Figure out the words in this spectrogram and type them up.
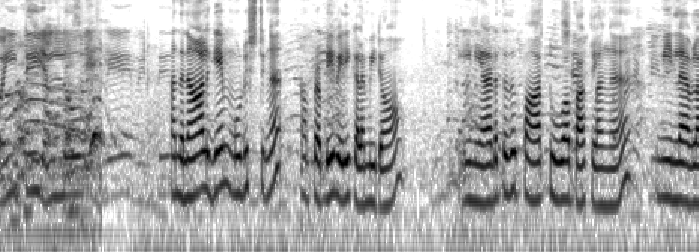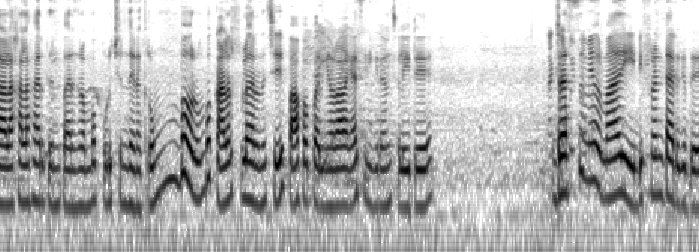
ஒயிட்டு எல்லோ அந்த நாலு கேம் முடிச்சிட்டுங்க. அப்புறம் அப்படியே வெளியே கிளம்பிட்டோம். இனி அடுத்தது பார்ட் டூவாக பார்க்கலாங்க. மீனில் எவ்வளோ அழகழகாக இருக்குதுன்னு பாருங்கள் ரொம்ப பிடிச்சிருந்து எனக்கு ரொம்ப ரொம்ப கலர்ஃபுல்லாக இருந்துச்சு. பாப்பா பாருங்க எவ்வளோ அழகாக சிரிக்கிறேன்னு சொல்லிட்டு. ட்ரெஸ்ஸுமே ஒரு மாதிரி டிஃப்ரெண்ட்டாக இருக்குது.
